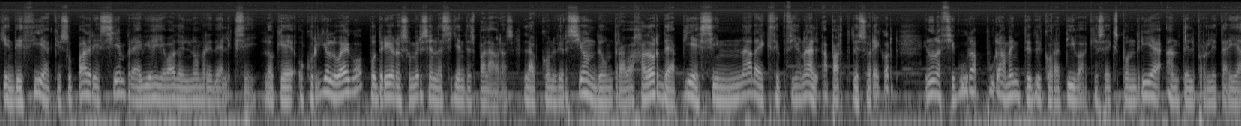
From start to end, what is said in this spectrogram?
quien decía que su padre siempre había llevado el nombre de Alexei. Lo que ocurrió luego podría resumirse en las siguientes palabras. La conversión de un trabajador de a pie sin nada excepcional aparte de su récord en una figura puramente decorativa que se expondría ante el proletariado.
